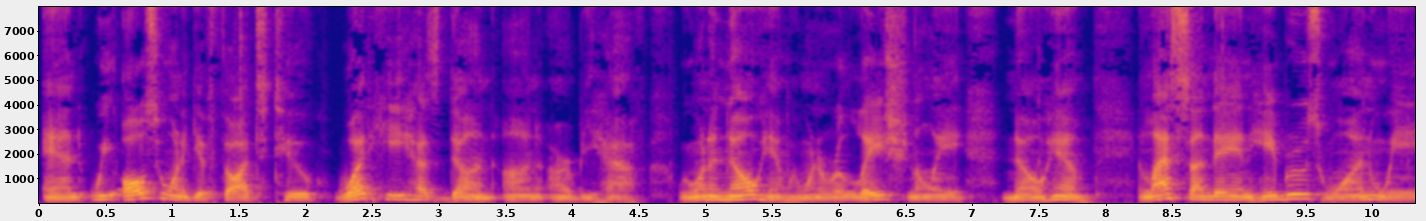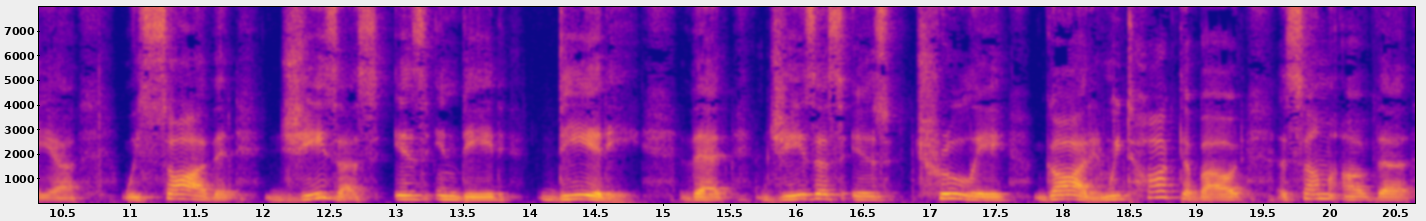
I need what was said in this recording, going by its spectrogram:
And we also want to give thought to what he has done on our behalf. We want to know him. We want to relationally know him. And last Sunday in Hebrews 1, we, uh, we saw that Jesus is indeed deity, that Jesus is truly God. And we talked about some of the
